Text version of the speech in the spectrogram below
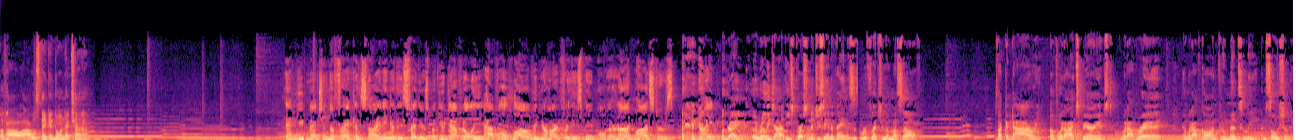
of how I was thinking during that time. And you mentioned the Frankensteining of these figures, but you definitely have a love in your heart for these people. They're not monsters, right? right. Uh, really, John, each person that you see in the paintings is a reflection of myself. It's like a diary of what I experienced, what I've read, and what I've gone through mentally and socially.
